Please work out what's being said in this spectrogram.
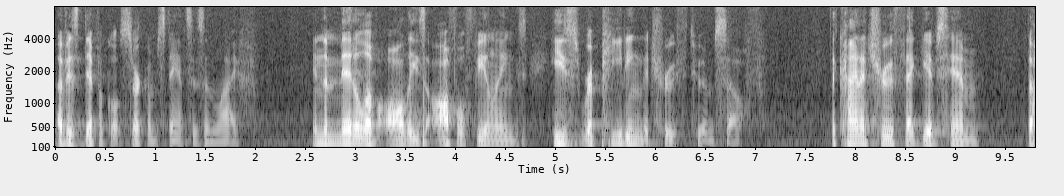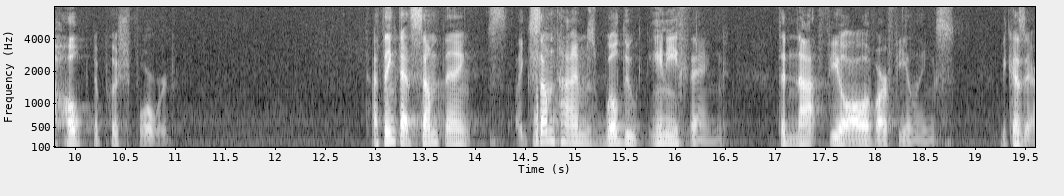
of his difficult circumstances in life. In the middle of all these awful feelings, he's repeating the truth to himself. The kind of truth that gives him the hope to push forward. I think that something, like sometimes we'll do anything to not feel all of our feelings because it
